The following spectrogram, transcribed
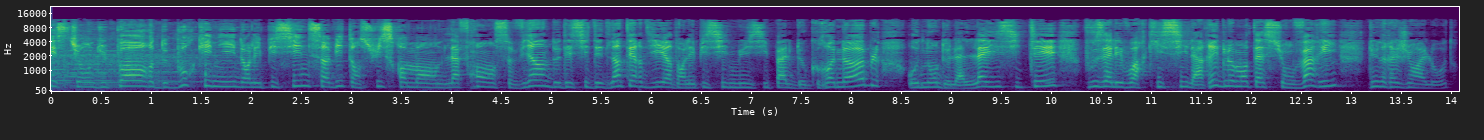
Question du port de burkini dans les piscines s'invite en Suisse romande. La France vient de décider de l'interdire dans les piscines municipales de Grenoble au nom de la laïcité. Vous allez voir qu'ici, la réglementation varie d'une région à l'autre.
